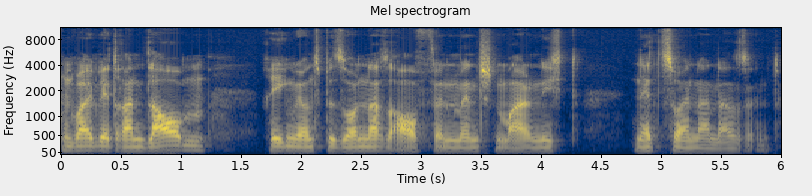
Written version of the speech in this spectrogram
Und weil wir dran glauben, regen wir uns besonders auf, wenn Menschen mal nicht nett zueinander sind.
